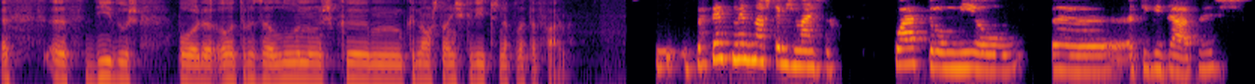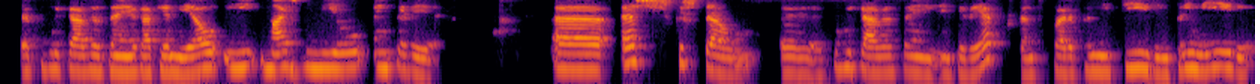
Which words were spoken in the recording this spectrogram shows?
acedidos por outros alunos que, que não estão inscritos na plataforma? Presentemente nós temos mais de 4 mil atividades eh, publicadas em HTML e mais de mil em PDF. Uh, as que estão uh, publicadas em, em, PDF, portanto, para permitir imprimir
